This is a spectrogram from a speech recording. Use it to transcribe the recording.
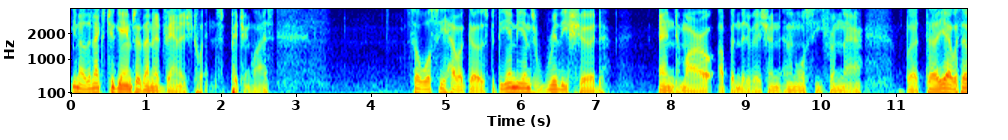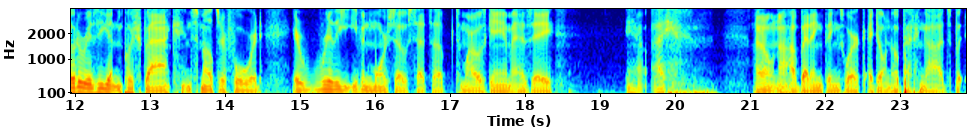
you know, the next two games are then advantage Twins pitching wise. So we'll see how it goes. But the Indians really should end tomorrow up in the division, and then we'll see from there. But uh, yeah, with Odorizzi getting pushed back and Smeltzer forward, it really even more so sets up tomorrow's game as a, you know, I, I don't know how betting things work. I don't know betting odds, but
